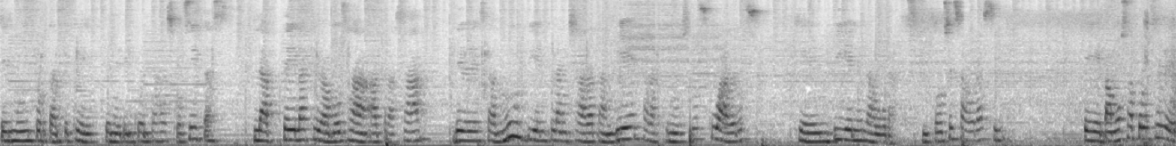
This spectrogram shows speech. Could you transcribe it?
Es muy importante que tener en cuenta esas cositas. La tela que vamos a, trazar debe estar muy bien planchada también para que nuestros cuadros queden bien elaborados. Entonces ahora sí, eh, vamos a proceder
